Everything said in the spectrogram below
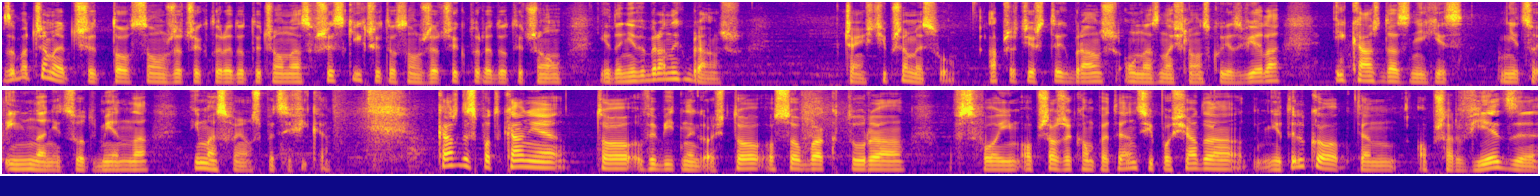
Zobaczymy, czy to są rzeczy, które dotyczą nas wszystkich, czy to są rzeczy, które dotyczą jedynie wybranych branż części przemysłu. A przecież tych branż u nas na Śląsku jest wiele i każda z nich jest nieco inna, nieco odmienna i ma swoją specyfikę. Każde spotkanie to wybitny gość. To osoba, która w swoim obszarze kompetencji posiada nie tylko ten obszar wiedzy,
